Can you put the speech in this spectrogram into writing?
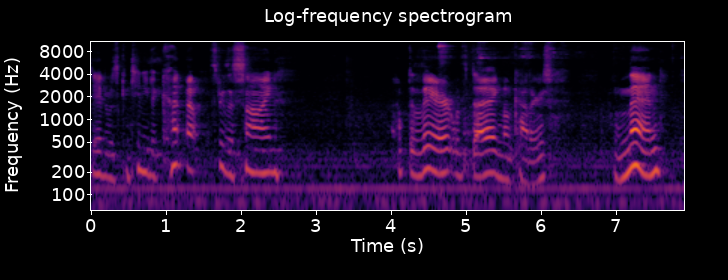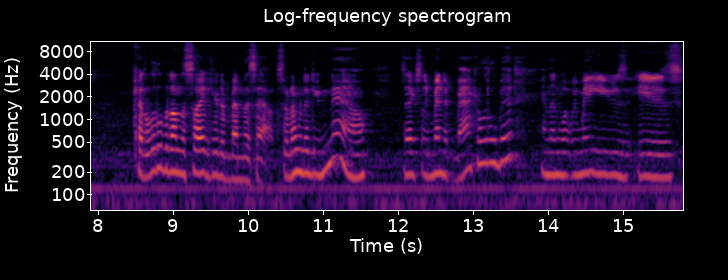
Did was continue to cut up through the side up to there with the diagonal cutters, and then cut a little bit on the side here to bend this out. So what I'm to do now is actually bend it back a little bit, and then what we may use is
